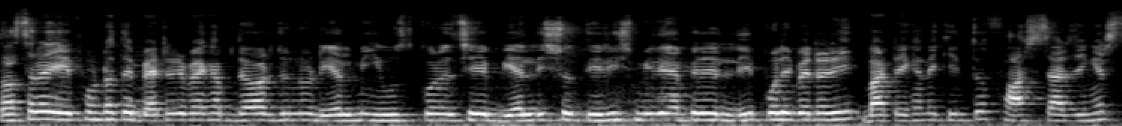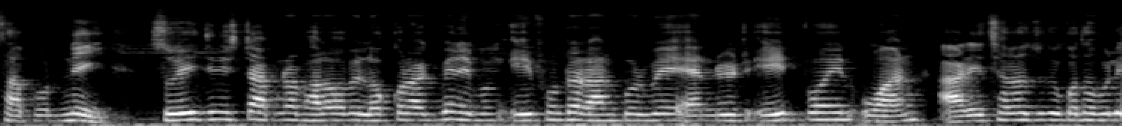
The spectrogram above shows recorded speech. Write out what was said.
তাছাড়া এই ফোনটাতে ব্যাটারি ব্যাকআপ দেওয়ার জন্য রিয়েলমি ইউজ করেছে বিয়াল্লিশশো তিরিশ মিলি অ্যাম্পিয়ারের লিপলি ব্যাটারি, বাট এখানে কিন্তু ফাস্ট চার্জিং এর সাপোর্ট নেই। সো এই জিনিসটা আপনারা ভালোভাবে লক্ষ্য রাখবেন এবং এই ফোনটা রান করবে অ্যান্ড্রয়েড এইট পয়েন্ট ওয়ান। আর এছাড়াও যদি কথা বলি,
